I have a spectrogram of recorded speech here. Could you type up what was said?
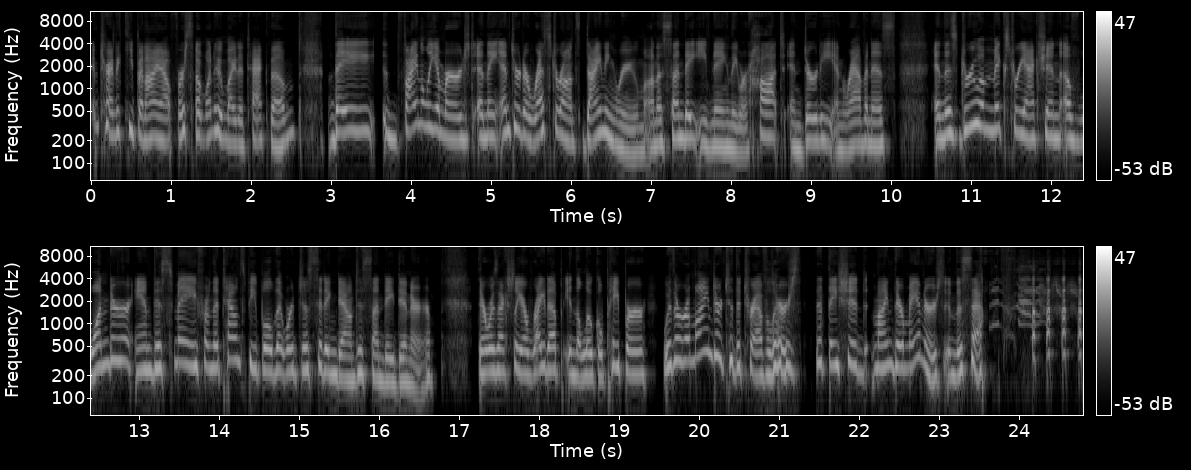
and trying to keep an eye out for someone who might attack them. They finally emerged and they entered a restaurant's dining room on a Sunday evening they were hot and dirty and ravenous, and this drew a mixed reaction of wonder and dismay from the townspeople that were just sitting down to Sunday dinner. There was actually a write up in the local paper with a reminder to the travelers that they should mind their manners in the South.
